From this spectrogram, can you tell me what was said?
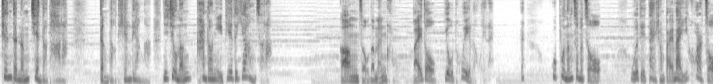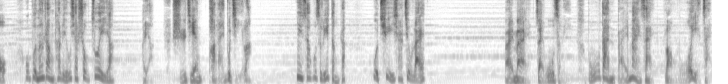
真的能见到他了。等到天亮啊，你就能看到你爹的样子了。”刚走到门口，白豆又退了回来。“，我不能这么走，我得带上白麦一块走。”我不能让他留下受罪呀！哎呀，时间怕来不及了。你在屋子里等着，我去一下就来。白麦在屋子里，不但白麦在，老罗也在。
